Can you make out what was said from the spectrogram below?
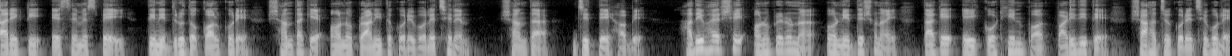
তার একটি এস এম এস পেয়েই তিনি দ্রুত কল করে শান্তাকে অনুপ্রাণিত করে বলেছিলেন, শান্তা জিততেই হবে। হাদি ভাইয়ের সেই অনুপ্রেরণা ও নির্দেশনায় তাকে এই কঠিন পথ পাড়ি দিতে সাহায্য করেছে বলে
